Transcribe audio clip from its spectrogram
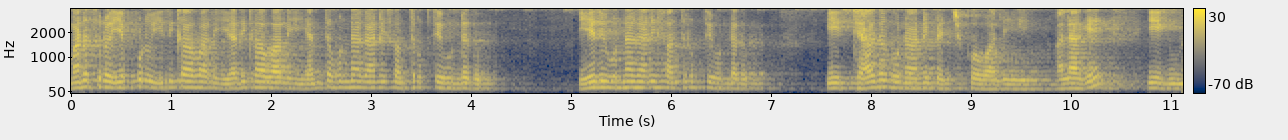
మనసులో ఎప్పుడు ఇది కావాలి అది కావాలి ఎంత ఉన్నా కానీ సంతృప్తి ఉండదు. ఏది ఉన్నా కానీ సంతృప్తి ఉండదు. ఈ త్యాగ గుణాన్ని పెంచుకోవాలి. అలాగే ఈ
